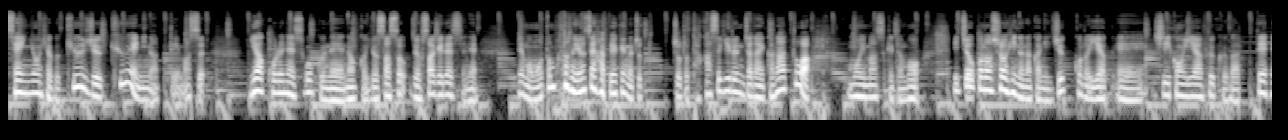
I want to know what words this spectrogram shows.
1499円になっています。いや、これね、すごくね、なんか良さそう、良さげですね。でも、もともとの4800円がちょっと、ちょっと高すぎるんじゃないかなとは思いますけども、一応この商品の中に10個のイヤ、えー、シリコンイヤーフックがあって、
